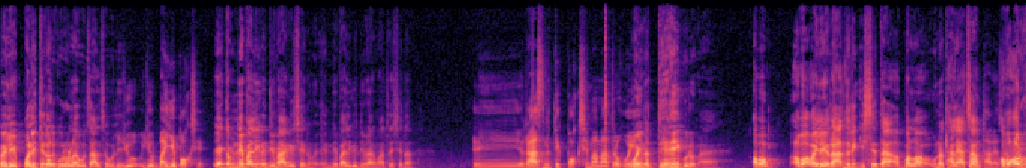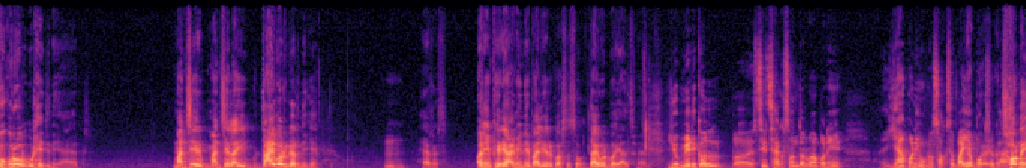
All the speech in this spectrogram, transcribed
कहिले पोलिटिकल कुरोलाई उचाल्छ उसले? यो यो बाह्य पक्ष। एकदम नेपालीको दिमागै छैन भने। नेपालीको दिमाग मात्रै छैन। ए राजनीतिक पक्षमा मात्र होइन। होइन धेरै कुरोमा। अब अब अहिले राजनीतिक स्थिरता बल्ल हुन थालेको छ। अब अर्को कुरो उठाइदिने यहाँ। हेर्नुहोस् मान्छे मान्छेलाई डाइभर्ट गर्ने क्या। हेर्नुहोस्। अनि फेरि हामी नेपालीहरू कस्तो छौँ? डाइभर्ट भइहाल्छौँ यो मेडिकल शिक्षाको सन्दर्भमा पनि यहाँ पनि हुनसक्छ बाह्य पक्षका। छ नै।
